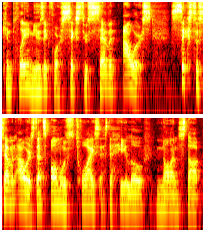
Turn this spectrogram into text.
can play music for 6 to 7 hours six to seven hours. That's almost twice as the Haylou non-stop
